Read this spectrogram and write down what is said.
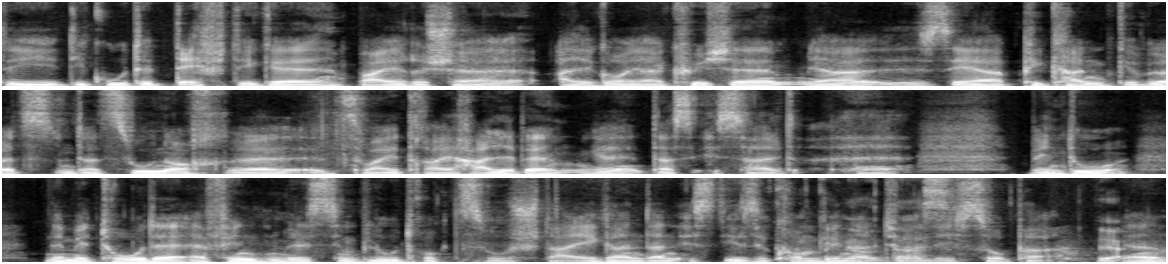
die, die gute, deftige bayerische Allgäuer Küche, ja, sehr pikant gewürzt und dazu noch äh, zwei, drei halbe, gell, das ist halt, äh, wenn du eine Methode erfinden willst, den Blutdruck zu steigern, dann ist diese Kombi genau natürlich das. super. Ja. ja.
